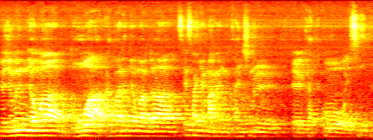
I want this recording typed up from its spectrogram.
요즘은 영화 노아라고 하는 영화가 세상에 많은 관심을 갖고 있습니다.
